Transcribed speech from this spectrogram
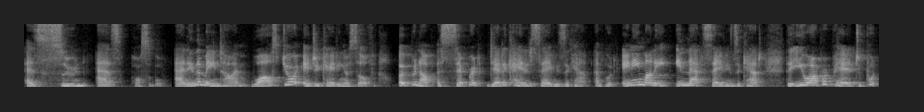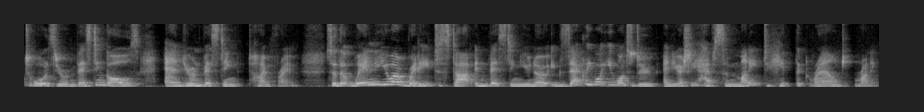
as soon as possible. And in the meantime, whilst you're educating yourself, open up a separate dedicated savings account and put any money in that savings account that you are prepared to put towards your investing goals and your investing time frame. So that when you are ready to start investing, you know exactly what you want to do and you actually have some money to hit the ground running.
